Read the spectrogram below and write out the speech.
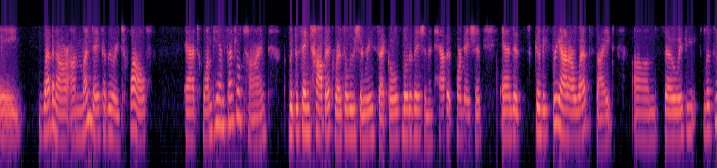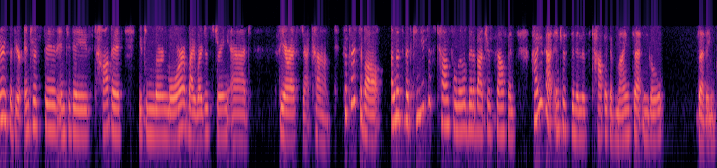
a webinar on Monday, February 12th at 1 p.m. Central Time with the same topic, resolution, reset, goals, motivation, and habit formation. And it's going to be free on our website. Um, so if you listeners, if you're interested in today's topic, you can learn more by registering at CRS.com. So, first of all, Elizabeth, can you just tell us a little bit about yourself and how you got interested in this topic of mindset and goal setting?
